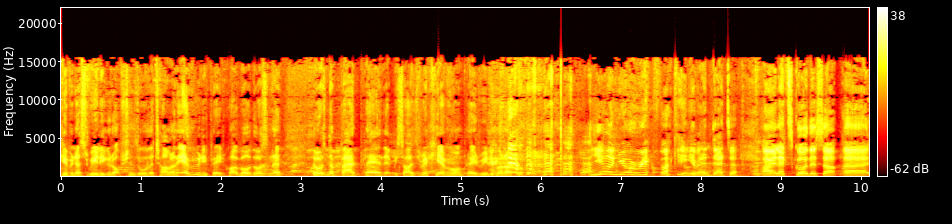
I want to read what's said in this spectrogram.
giving us really good options all the time. I think everybody played quite well. There wasn't a there wasn't a bad player there. Besides Ricky, everyone played really well. I thought. You and your Rick fucking vendetta. All right, let's score this up. Uh,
